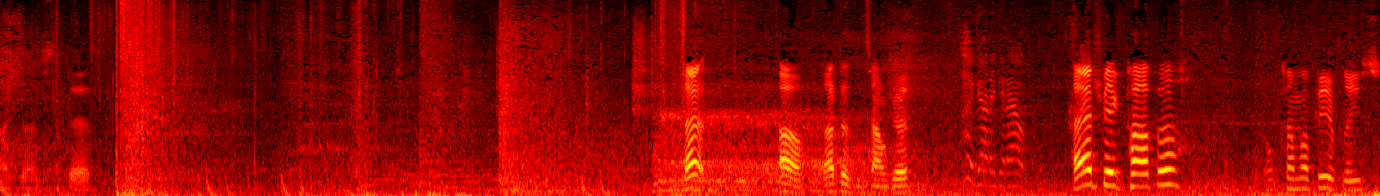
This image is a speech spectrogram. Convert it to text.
like that's dead. That oh, that doesn't sound good. I gotta get out. Hi, Big Papa. Don't come up here, please.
